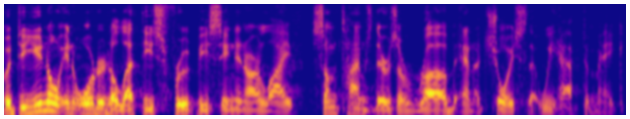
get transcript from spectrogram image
But do you know, in order to let these fruit be seen in our life, sometimes there's a rub and a choice that we have to make.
